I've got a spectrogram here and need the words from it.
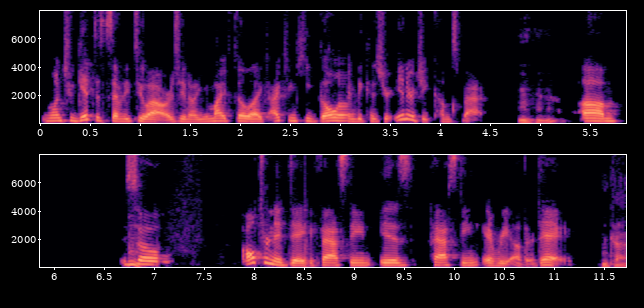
once you get to 72 hours you know you might feel like i can keep going because your energy comes back Mhm. um, Hmm. so alternate day fasting is fasting every other day Okay.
